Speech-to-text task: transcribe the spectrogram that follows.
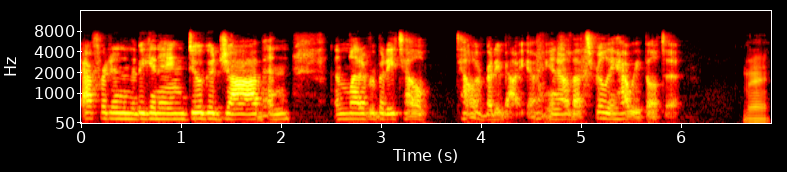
effort in in the beginning, do a good job, and and let everybody tell tell everybody about you. You know, that's really how we built it. Right,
